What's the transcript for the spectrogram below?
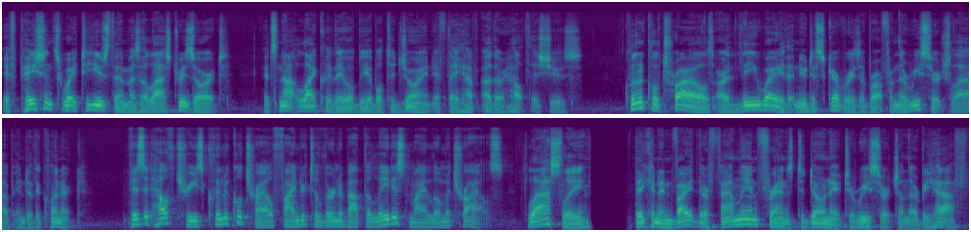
If patients wait to use them as a last resort, it's not likely they will be able to join if they have other health issues. Clinical trials are the way that new discoveries are brought from the research lab into the clinic. Visit HealthTree's clinical trial finder to learn about the latest myeloma trials. Lastly, they can invite their family and friends to donate to research on their behalf.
